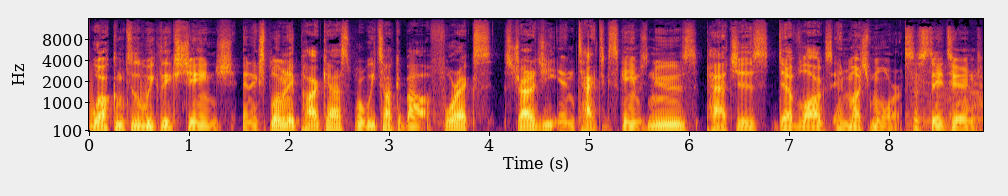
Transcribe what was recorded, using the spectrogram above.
Welcome to the Weekly Exchange, an Explorminate podcast where we talk about 4X, strategy, and tactics games news, patches, devlogs, and much more. So stay tuned.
